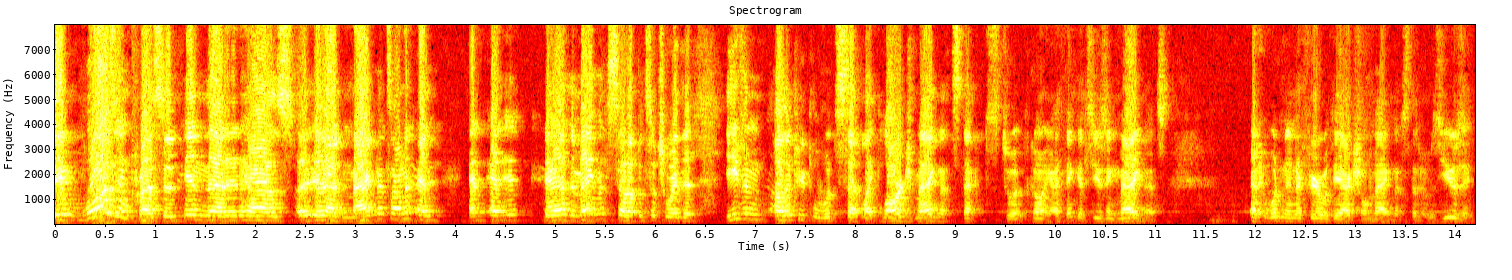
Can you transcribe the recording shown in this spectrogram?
it was impressive in that it has uh, it had magnets on it, and and, and it, it had the magnets set up in such a way that even other people would set like large magnets next to it, going. I think it's using magnets, and it wouldn't interfere with the actual magnets that it was using.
